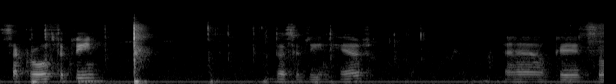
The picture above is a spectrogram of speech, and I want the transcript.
Scroll screen the screen here. Uh, okay so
